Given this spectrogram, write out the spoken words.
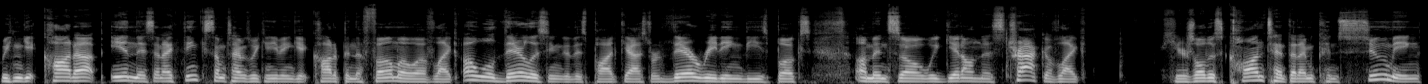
We can get caught up in this. And I think sometimes we can even get caught up in the FOMO of like, oh, well, they're listening to this podcast or they're reading these books. Um, and so we get on this track of like, here's all this content that I'm consuming,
